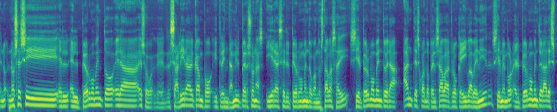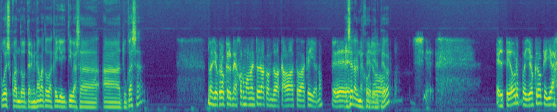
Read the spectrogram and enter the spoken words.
No, sé si el, peor momento era eso, salir al campo y 30.000 personas y era ese el peor momento cuando estabas ahí, si el peor momento era antes cuando pensabas lo que iba a venir, si el, el peor momento era después cuando terminaba todo aquello y te ibas a, tu casa. No, yo creo que el mejor momento era cuando acababa todo aquello, ¿no? Eh, ¿Ese era el mejor y el peor? El peor, pues yo creo que ya,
